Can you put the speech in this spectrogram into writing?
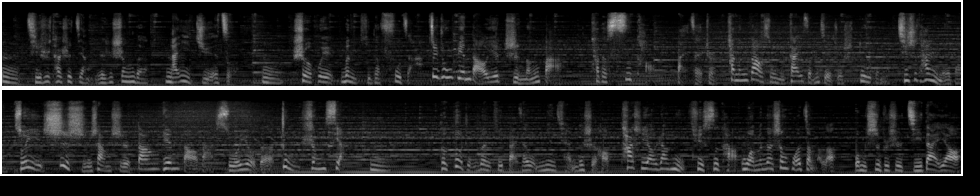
嗯，其实它是讲人生的难以抉择，嗯，社会问题的复杂，最终编导也只能把他的思考摆在这儿，他能告诉你该怎么解决是对的吗？其实他也没有办法。所以事实上是，当编导把所有的众生相，嗯，和各种问题摆在我们面前的时候，他是要让你去思考我们的生活怎么了，我们是不是亟待要。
